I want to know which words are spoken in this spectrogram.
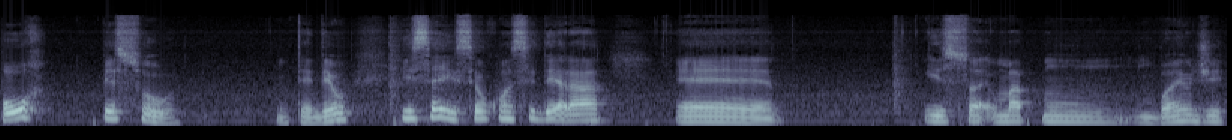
por pessoa. Entendeu? Isso aí, se eu considerar é, isso é uma, um, um banho de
